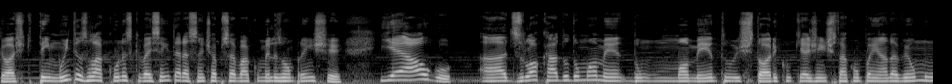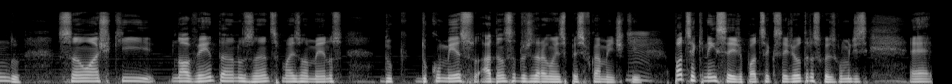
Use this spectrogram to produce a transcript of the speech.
Eu acho que tem muitas lacunas que vai ser interessante observar como eles vão preencher. E é algo ah, deslocado do momento, do momento histórico que a gente está acompanhado a ver o mundo. São, acho que, 90 anos antes, mais ou menos, do, do começo, a Dança dos Dragões especificamente, que pode ser que nem seja, pode ser que seja outras coisas. Como eu disse, é,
